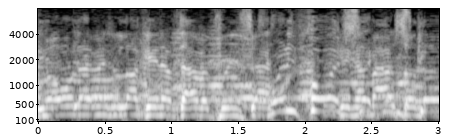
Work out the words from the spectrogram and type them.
Not all lemmings are lucky enough to have a princess. 25 Putting a mouse seconds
